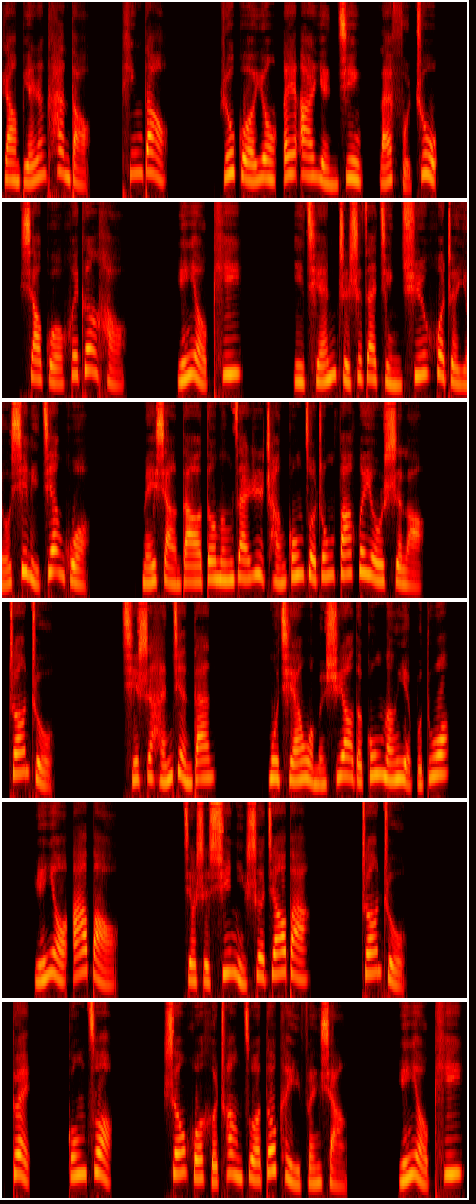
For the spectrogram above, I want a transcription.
让别人看到、听到。如果用 AR 眼镜来辅助，效果会更好。云有 P，以前只是在景区或者游戏里见过，没想到都能在日常工作中发挥优势了。庄主，其实很简单，目前我们需要的功能也不多。云有阿宝，就是虚拟社交吧？庄主，对，工作、生活和创作都可以分享。云有 P，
